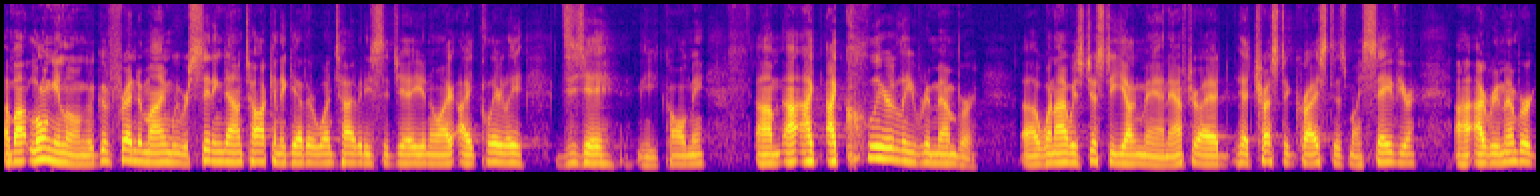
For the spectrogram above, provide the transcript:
about Longilong, a good friend of mine. We were sitting down talking together one time, and he said, Jay, you know, I, I clearly, DJ, he called me, um, I, I clearly remember uh, when I was just a young man, after I had, had trusted Christ as my Savior, uh, I remember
